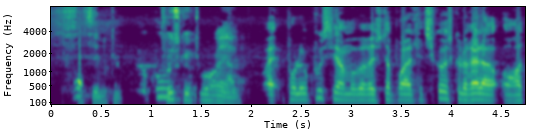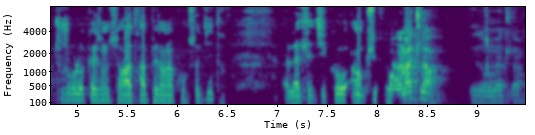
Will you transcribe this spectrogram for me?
C'est le Plus que pour Real. Ouais, pour le coup, c'est un mauvais résultat pour l'Atlético, parce que le Real aura toujours l'occasion de se rattraper dans la course au titre. L'Atlético, un plus. un matelas. Ils ont le matelas.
